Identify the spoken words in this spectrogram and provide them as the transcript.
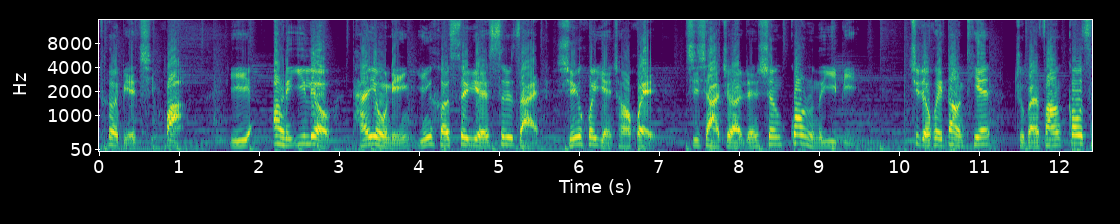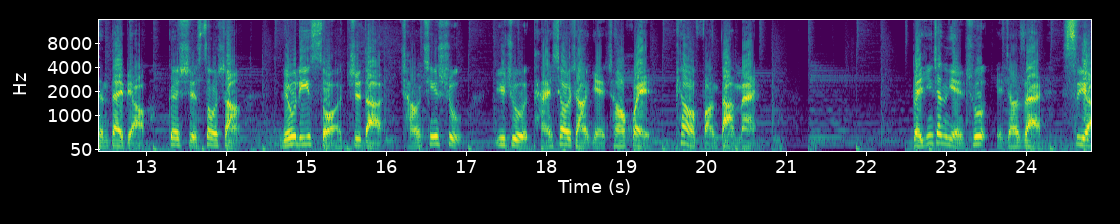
特别企划，以“二零一六谭咏麟银河岁月四十载巡回演唱会”记下这人生光荣的一笔。记者会当天，主办方高层代表更是送上琉璃所制的常青树。预祝谭校长演唱会票房大卖。北京站的演出也将在四月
